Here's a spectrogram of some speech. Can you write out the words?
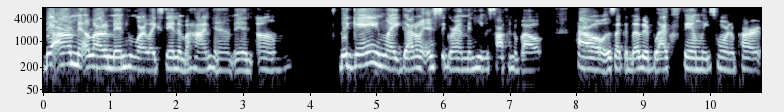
there are a lot of men who are like standing behind him, and um, the game like got on Instagram, and he was talking about how it's like another black family torn apart.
